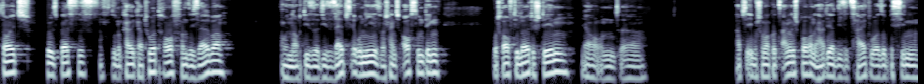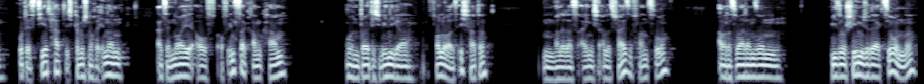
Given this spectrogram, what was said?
Deutsch, Phil's Bestes, so eine Karikatur drauf von sich selber. Und auch diese, diese Selbstironie ist wahrscheinlich auch so ein Ding, worauf die Leute stehen. Ja, und äh, habe es eben schon mal kurz angesprochen. Er hatte ja diese Zeit, wo er so ein bisschen protestiert hat. Ich kann mich noch erinnern, als er neu auf, auf Instagram kam und deutlich weniger Follower als ich hatte weil er das eigentlich alles scheiße fand so. Aber das war dann so ein, wie so eine chemische Reaktion, ne?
